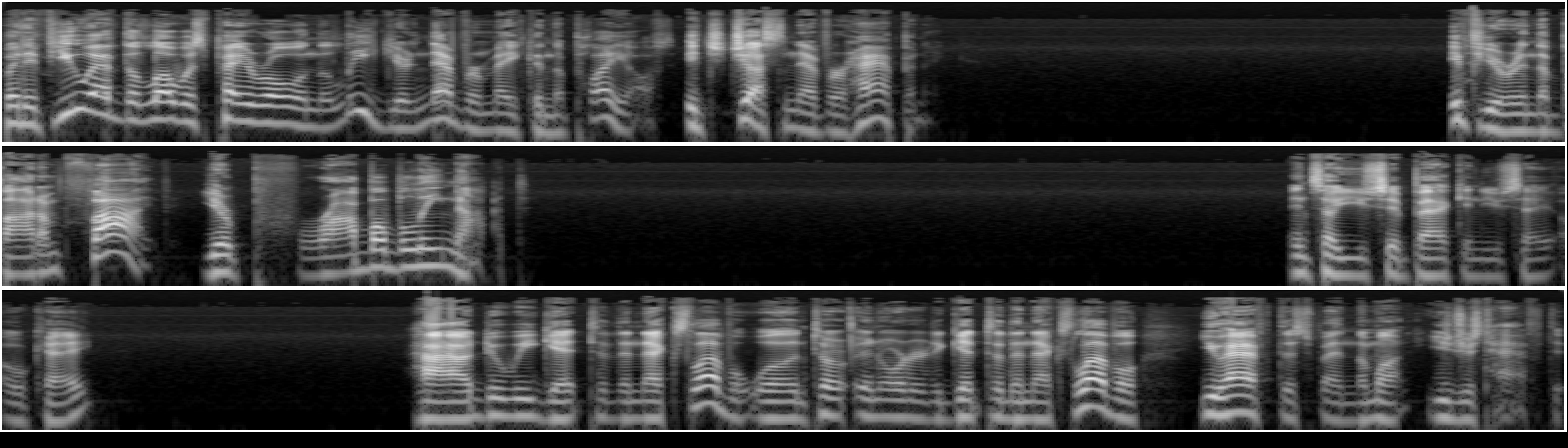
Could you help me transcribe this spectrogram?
But if you have the lowest payroll in the league, you're never making the playoffs. It's just never happening. If you're in the bottom five, you're probably not. And so you sit back and you say, okay, how do we get to the next level? Well, in, in order to get to the next level, you have to spend the money. You just have to.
